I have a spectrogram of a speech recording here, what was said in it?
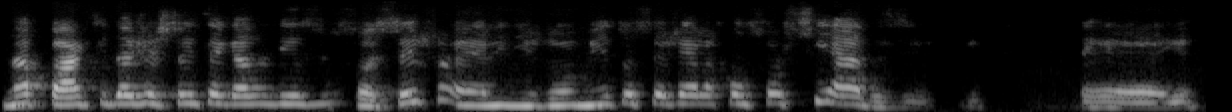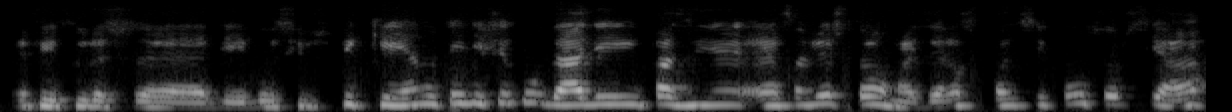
na parte da gestão integrada de resíduos seja ela individualmente ou seja ela consorciada. É, prefeituras é, de municípios pequenos têm dificuldade em fazer essa gestão, mas elas podem se consorciar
